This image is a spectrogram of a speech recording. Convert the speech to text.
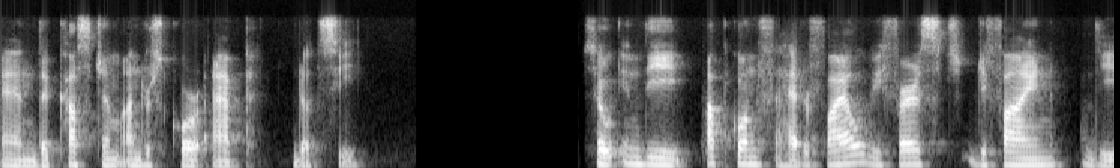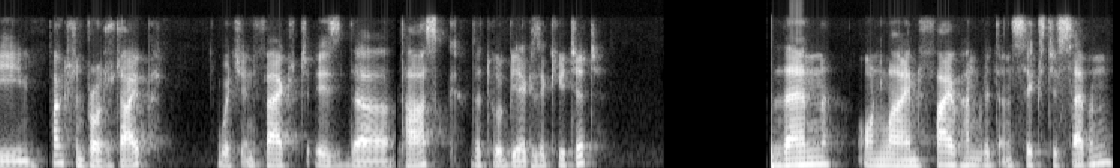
and the custom underscore app.c. So in the appconf header file, we first define the function prototype, which in fact is the task that will be executed. Then on line 567,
